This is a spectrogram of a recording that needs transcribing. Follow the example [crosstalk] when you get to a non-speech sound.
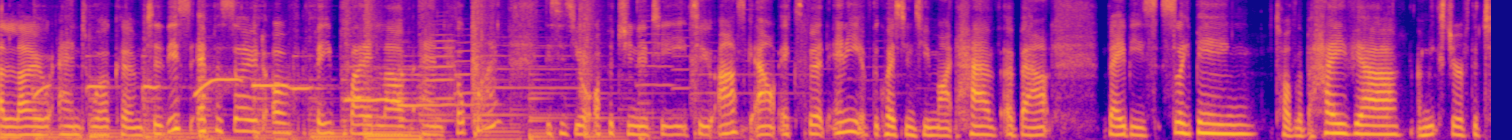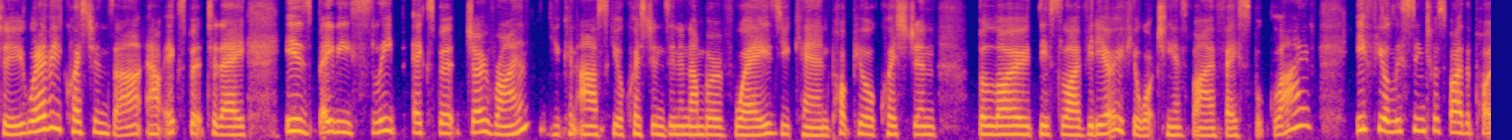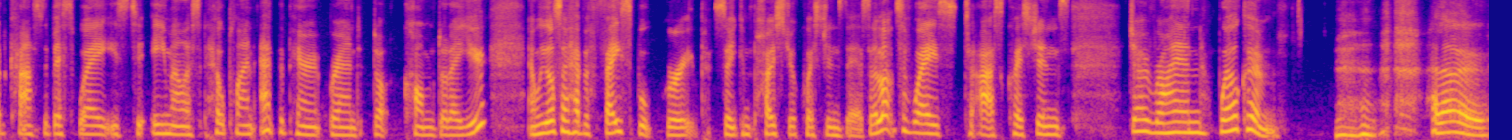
Hello and welcome to this episode of Feed, Play, Love and Helpline. This is your opportunity to ask our expert any of the questions you might have about babies sleeping, toddler behavior, a mixture of the two, whatever your questions are. Our expert today is baby sleep expert Jo Ryan. You can ask your questions in a number of ways. You can pop your question below this live video if you're watching us via Facebook Live. If you're listening to us via the podcast, the best way is to email us at helpline at theparentbrand.com.au. And we also have a Facebook group, so you can post your questions there. So lots of ways to ask questions. Jo Ryan, welcome. [laughs] Hello.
